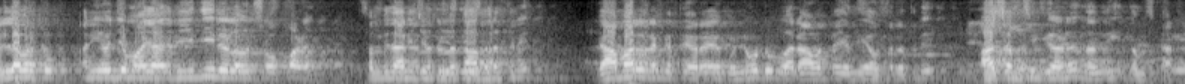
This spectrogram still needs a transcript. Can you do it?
എല്ലാവർക്കും അനുയോജ്യമായ രീതിയിലുള്ള ഒരു ഷോപ്പാണ് സംവിധാനിച്ചിട്ടുള്ള സ്ഥാപനത്തിന്. വ്യാപാര രംഗത്ത് ഏറെ മുന്നോട്ട് പോകാനാവട്ടെ എന്നീ അവസരത്തിൽ ആശംസിക്കുകയാണ്. നന്ദി നമസ്കാരം.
